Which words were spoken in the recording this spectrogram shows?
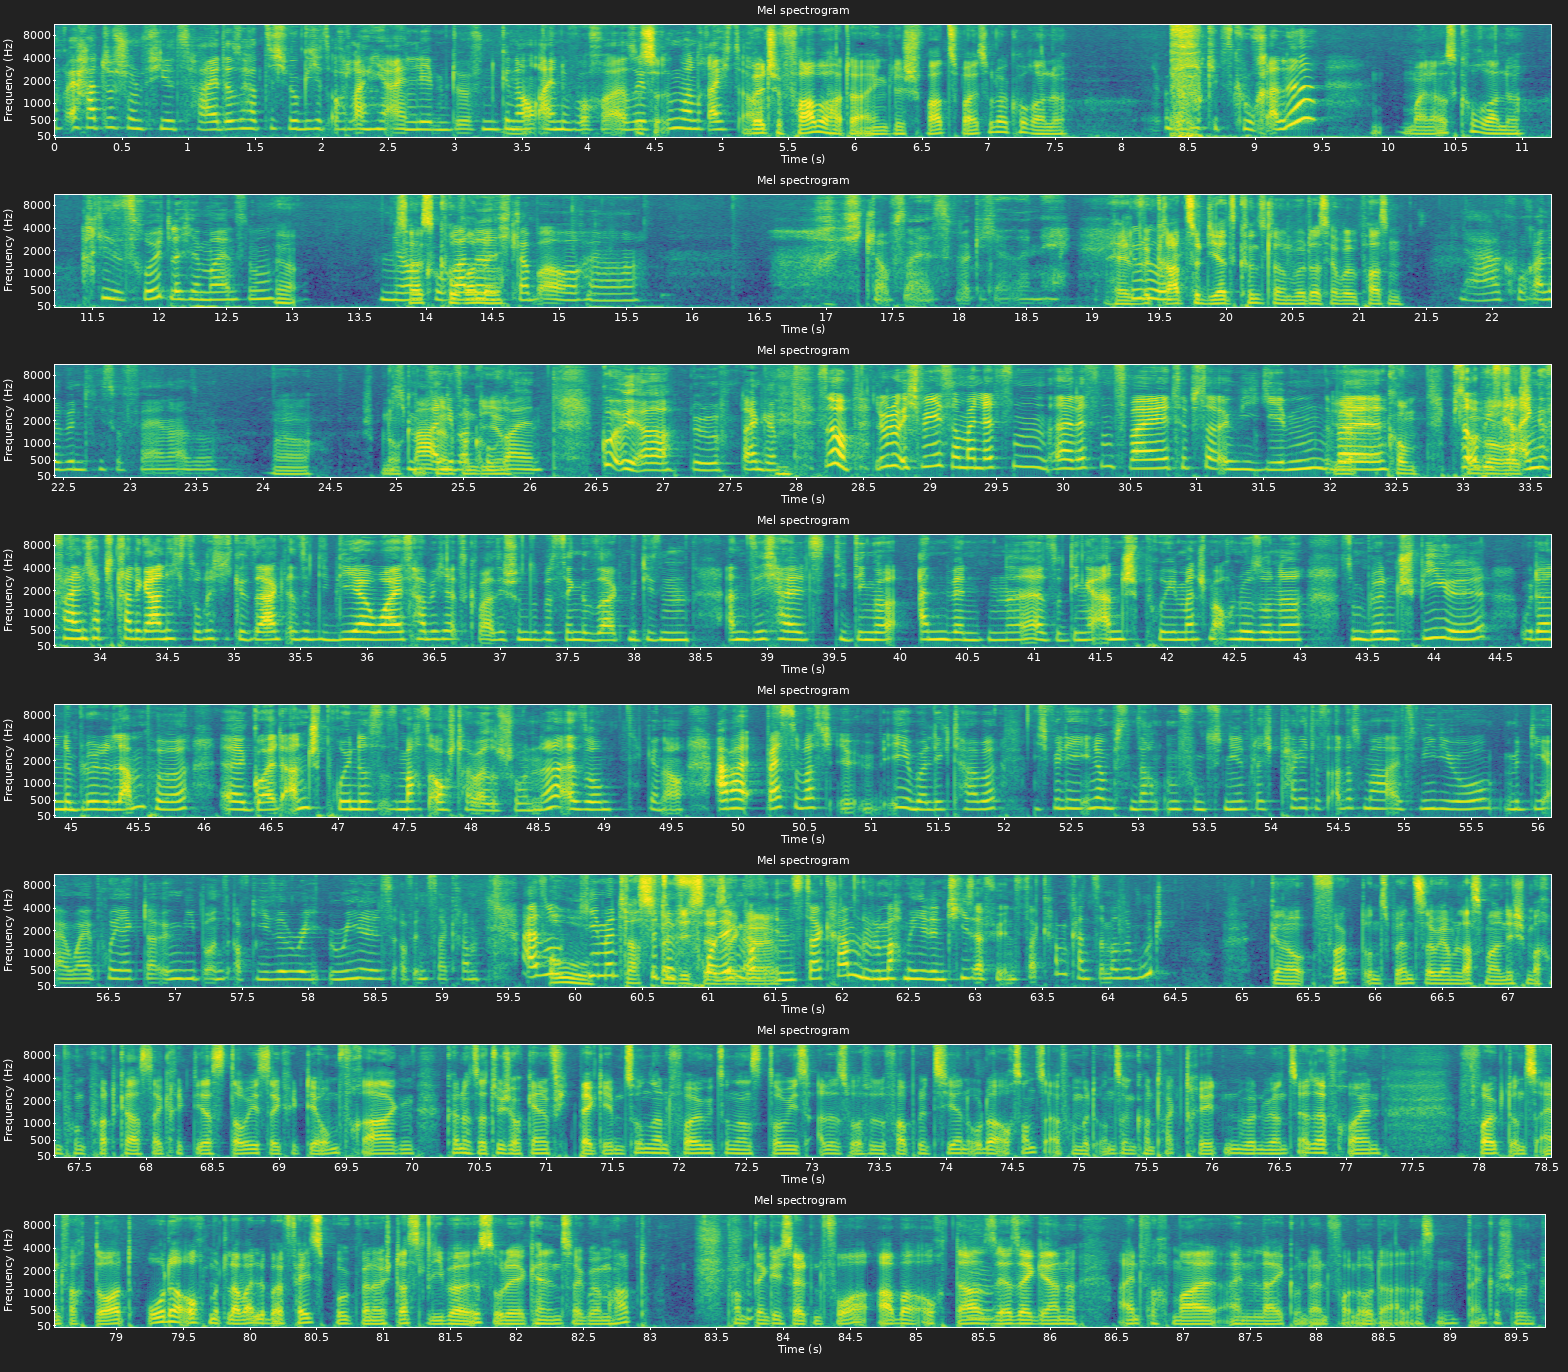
Auch er hatte schon viel Zeit. Also er hat sich wirklich jetzt auch lang hier einleben dürfen. Genau eine Woche. Also Ist jetzt irgendwann reicht's auch. Welche Farbe hat er eigentlich? Schwarz, weiß oder Koralle? Pff, gibt's Koralle? Meiner ist Koralle. Ach, dieses Rötliche meinst du? Ja. Ja, Das heißt Koralle. Koralle. Ich glaube auch, ja. Ach, ich glaube, so ist wirklich, also nee. Hey, gerade zu dir als Künstlerin würde das ja wohl passen. Ja, Koralle bin ich nicht so Fan, also. Ja, ich bin auch Ich kein mal Fan lieber von dir. Korallen. Gut, ja, Lulu, danke. So, Lulu, ich will jetzt noch meine letzten, äh, letzten zwei Tipps da irgendwie geben, weil Ja, komm. Mir ist auch übrigens gerade eingefallen, ich habe es gerade gar nicht so richtig gesagt. Also die DIYs habe ich jetzt quasi schon so ein bisschen gesagt, mit diesen an sich halt die Dinge anwenden, ne? also Dinge ansprühen, manchmal auch nur so, eine, so einen blöden Spiegel oder eine blöde Lampe, äh, Gold ansprühen, das macht es auch teilweise schon, ne? Also, genau. Aber weißt du, was ich äh, eh überlegt habe? Ich will hier eh noch ein bisschen Sachen umfunktionieren. Vielleicht packe ich das alles mal als Video mit DIY-Projekt da irgendwie bei uns auf diese Re Reels auf Instagram. Also Oh, hiermit das bitte ich sehr, sehr folgen auf. Instagram. Du, du mach mal hier den Teaser für Instagram, kannst du immer so gut. Genau, folgt uns bei Instagram, lass mal nicht machen, Podcast, da kriegt ihr Stories, da kriegt ihr Umfragen. Könnt uns natürlich auch gerne Feedback geben zu unseren Folgen, zu unseren Stories, alles, was wir so fabrizieren oder auch sonst einfach mit uns in Kontakt treten, würden wir uns sehr, sehr freuen. Folgt uns einfach dort oder auch mittlerweile bei Facebook, wenn euch das lieber ist oder ihr kein Instagram habt. Kommt, denke ich, selten vor, aber auch da Mhm. sehr, sehr gerne einfach mal ein Like und ein Follow da lassen. Dankeschön.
